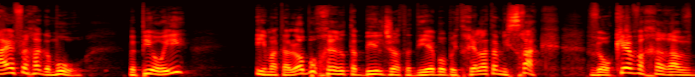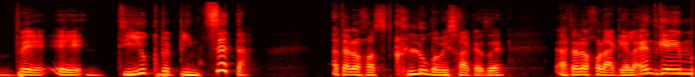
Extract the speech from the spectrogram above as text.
ההפך הגמור. ב-POE אם אתה לא בוחר את ה build שאתה תהיה בו בתחילת המשחק ועוקב אחריו בדיוק בפינצטה אתה לא יכול לעשות כלום במשחק הזה. אתה לא יכול להגיע ל end game,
